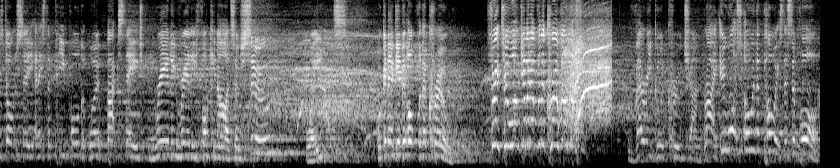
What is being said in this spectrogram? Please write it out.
Guys don't see, and it's the people that work backstage really, really fucking hard. So soon, wait, we're gonna give it up for the crew. Three, two, one, give it up for the crew, go! Very good crew chant. Right, who watched Owen the Poets the support?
